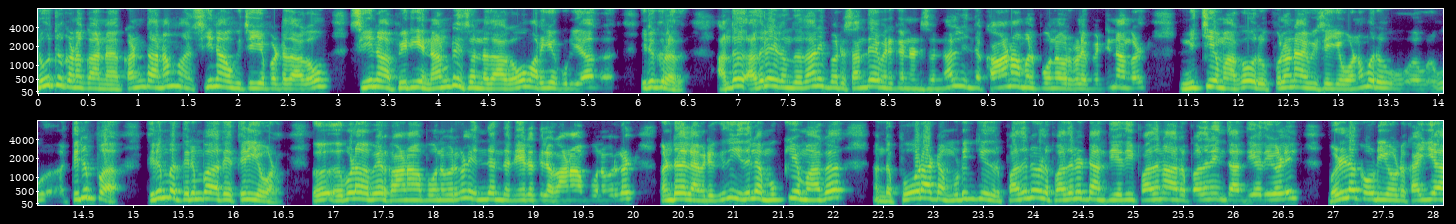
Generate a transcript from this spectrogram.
நூற்றுக்கணக்கான கண்தானம் சீனாவுக்கு செய்யப்பட்டதாகவும் சீனா பெரிய நன்றி சொன்னதாகவும் அறியக்கூடியதாக இருக்கிறது. அந்த அதுல இருந்து தான் இப்போ ஒரு சந்தேகம் இருக்கு என்று சொன்னால் இந்த காணாமல் போனவர்களை பற்றி நாங்கள் நிச்சயமாக ஒரு புலனாய்வு செய்ய வேணும் ஒரு திரும்ப திரும்ப திரும்ப அதை தெரிய வேணும். எவ்வளவு பேர் காணா போனவர்கள் எந்தெந்த நேரத்தில் காணா போனவர்கள் என்றதெல்லாம் இருக்குது. இதுல முக்கியமாக அந்த போராட்டம் முடிஞ்சு பதினேழு பதினெட்டாம் தேதி பதினாறு பதினைந்தாம் தேதிகளில் வெள்ளக்கோடியோடு கையா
